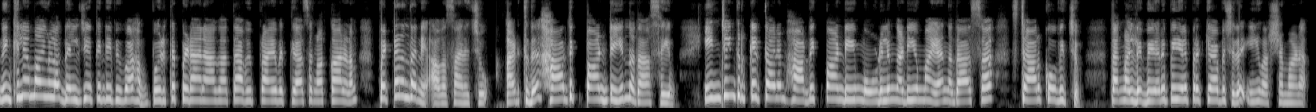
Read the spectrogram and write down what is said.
നിഖിലുമായുള്ള ദൽജിയത്തിന്റെ വിവാഹം പൊരുത്തപ്പെടാനാകാത്ത അഭിപ്രായ വ്യത്യാസങ്ങൾ കാരണം പെട്ടെന്ന് തന്നെ അവസാനിച്ചു. അടുത്തത് ഹാർദിക് പാണ്ഡ്യയും നദാസയും. ഇന്ത്യൻ ക്രിക്കറ്റ് താരം ഹാർദിക് പാണ്ഡ്യയും മോഡലും നടിയുമായ നദാസ സ്റ്റാർകോവിച്ചും തങ്ങളുടെ വേർപിരിയൽ പ്രഖ്യാപിച്ചത് ഈ വർഷമാണ്.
